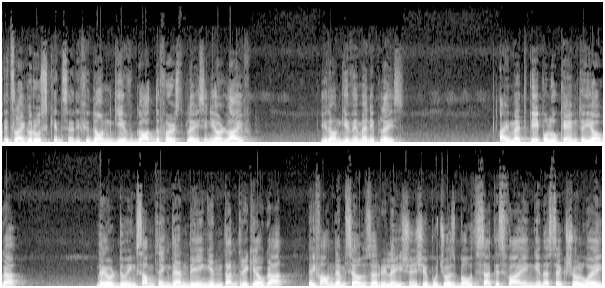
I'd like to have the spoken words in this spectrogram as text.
It's like Ruskin said if you don't give God the first place in your life, you don't give Him any place. I met people who came to yoga, they were doing something, then being in tantric yoga, they found themselves a relationship which was both satisfying in a sexual way,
